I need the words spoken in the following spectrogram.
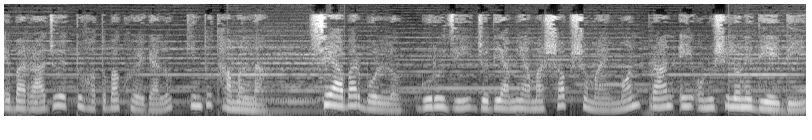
এবার রাজু একটু হতবাক হয়ে গেল, কিন্তু থামাল না। সে আবার বলল, গুরুজি, যদি আমি আমার সব সময় মন, প্রাণ এই অনুশীলনে দিয়েই দিই,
